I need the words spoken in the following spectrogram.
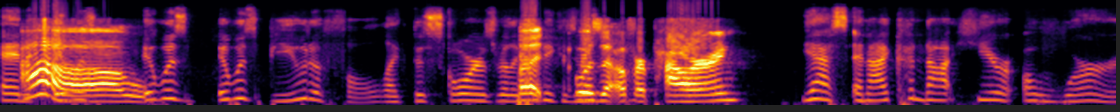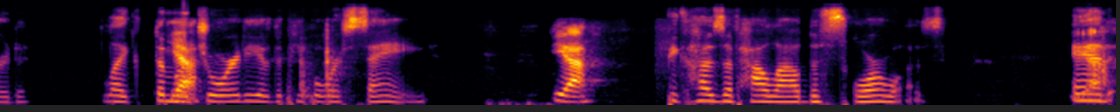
And it was Oh, it was it was beautiful. Like the score is really but pretty because was it overpowering? yes, and I could not hear a word like the Yeah. majority of the people were saying Yeah. because of how loud the score was. And Yeah.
